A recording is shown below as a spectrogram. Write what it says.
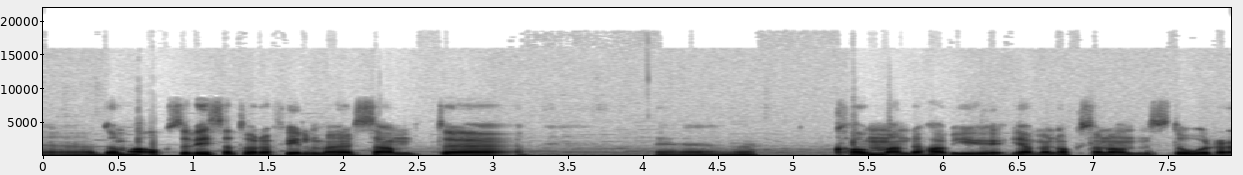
Uh, de har också visat våra filmer samt uh, kommande har vi ja, men också någon stor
